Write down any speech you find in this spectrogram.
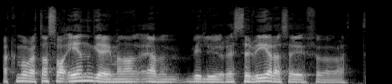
Jag kommer ihåg att han sa en grej men han även ville ju reservera sig för att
